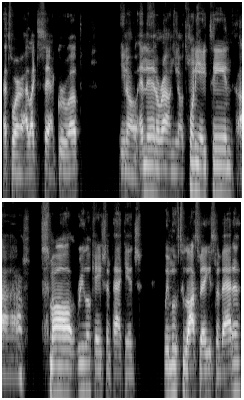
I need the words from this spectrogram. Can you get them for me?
That's where I like to say I grew up. You know, and then around you know 2018, uh, small relocation package we moved to Las Vegas, Nevada.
